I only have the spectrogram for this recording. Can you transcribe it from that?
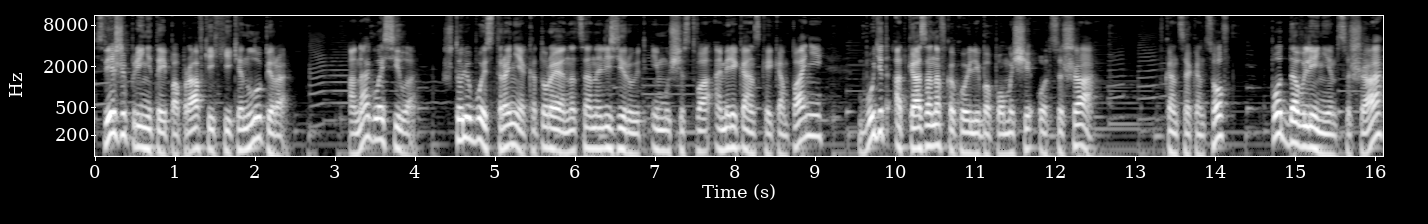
свежепринятой поправки Хикенлупера. Она гласила, что любой стране, которая национализирует имущество американской компании – будет отказано в какой-либо помощи от США. В конце концов, под давлением США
